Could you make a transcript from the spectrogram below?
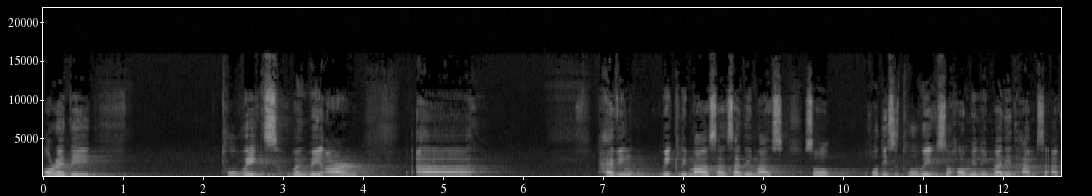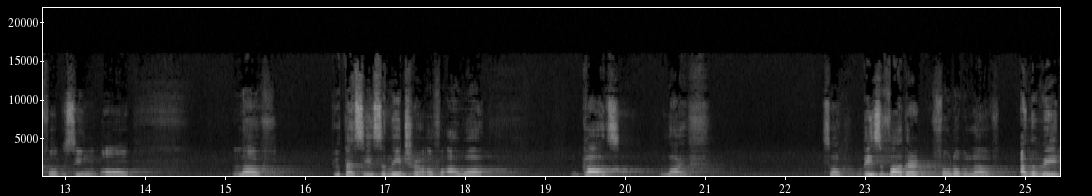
already two weeks when we are uh, having weekly mass and Sunday mass. So for these two weeks, homily many many times are focusing on love. Because that is the nature of our God's life. So this Father full of love. And we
